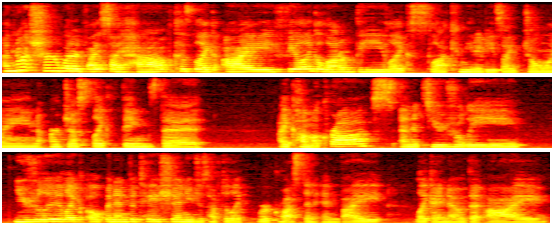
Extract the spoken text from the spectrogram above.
I'm not sure what advice I have because like I feel like a lot of the like Slack communities I join are just like things that I come across and it's usually usually like open invitation. You just have to like request an invite. Like I know that I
